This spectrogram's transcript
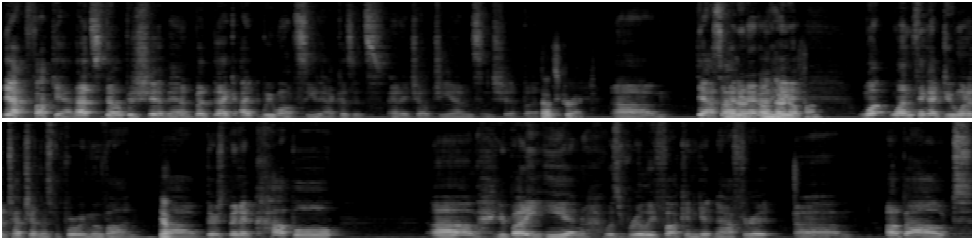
yeah fuck yeah that's dope as shit man but like I, we won't see that because it's nhl gms and shit but that's correct. um yeah so and i mean they're, i don't and they're no it. fun. One one thing I do want to touch on this before we move on. Yep. Uh, there's been a couple. Um, your buddy Ian was really fucking getting after it um, about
